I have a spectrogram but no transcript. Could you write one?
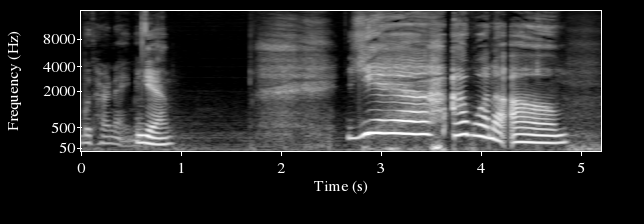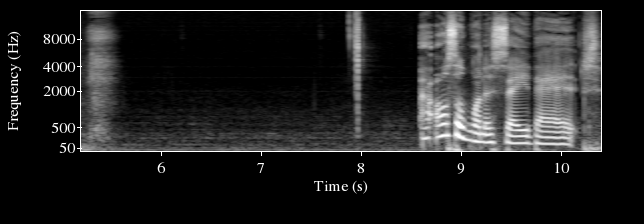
with her name. Yeah. Yeah, I want to um I also want to say that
